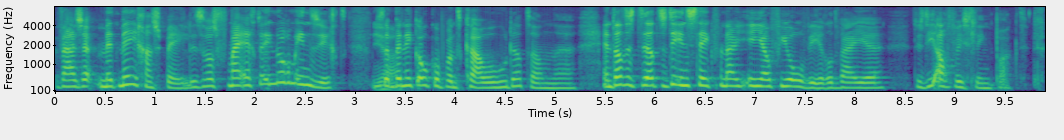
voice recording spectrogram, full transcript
waar ze met mee gaan spelen. Dus dat was voor mij echt een enorm inzicht. Dus ja. daar ben ik ook op aan het kouwen hoe dat dan. Uh... En dat is, dat is de insteek vanuit in jouw vioolwereld, waar je dus die afwisseling pakt.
